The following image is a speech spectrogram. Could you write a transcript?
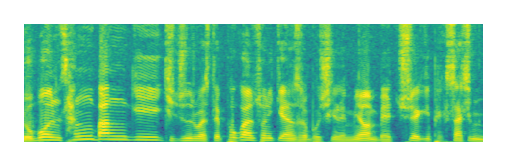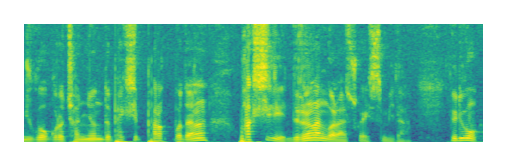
요번 상반기 기준으로 봤을 때 포괄 손익 계산서를 보시게 되면 매출액이 146억으로 전년도 118억보다는 확실히 늘어난 걸 알 수가 있습니다. 그리고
